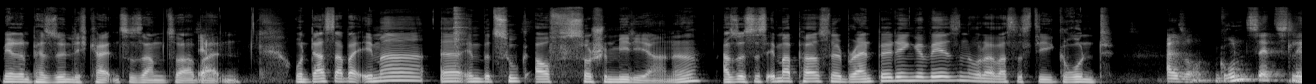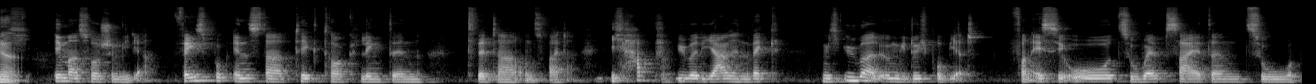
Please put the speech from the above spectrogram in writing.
mehreren Persönlichkeiten zusammenzuarbeiten. Ja. Und das aber immer äh, in Bezug auf Social Media, ne? Also ist es immer Personal Brand Building gewesen oder was ist die Grund? Also grundsätzlich ja. immer Social Media. Facebook, Insta, TikTok, LinkedIn, Twitter und so weiter. Ich habe über die Jahre hinweg mich überall irgendwie durchprobiert. Von SEO zu Webseiten zu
